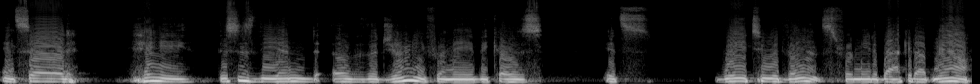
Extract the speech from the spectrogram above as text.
and said, "Hey, this is the end of the journey for me because it's way too advanced for me to back it up now."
